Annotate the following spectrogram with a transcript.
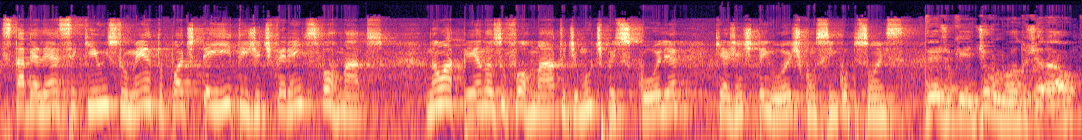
estabelece que o instrumento pode ter itens de diferentes formatos, não apenas o formato de múltipla escolha que a gente tem hoje com cinco opções. Vejo que, de um modo geral,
